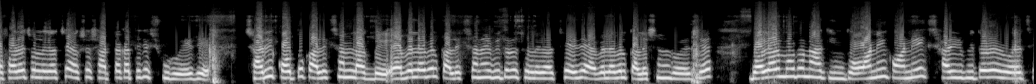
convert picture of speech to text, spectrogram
অফারে চলে যাচ্ছে একশো ষাট টাকা থেকে শুরু। এই যে শাড়ির কত কালেকশন লাগবে? অ্যাভেলেবেল কালেকশনের ভিতরে চলে যাচ্ছে। এই যে অ্যাভেলেবেল কালেকশন রয়েছে। বলার মতো না কিন্তু অনেক অনেক শাড়ির ভিতরে রয়েছে।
